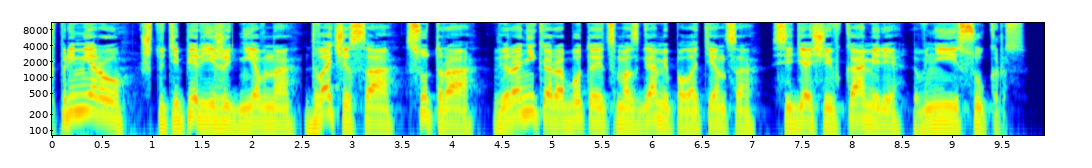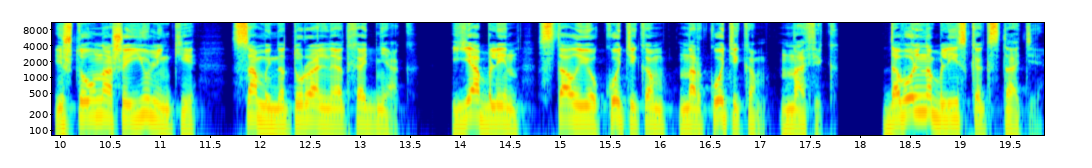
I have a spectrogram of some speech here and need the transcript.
К примеру, что теперь ежедневно, два часа с утра, Вероника работает с мозгами полотенца, сидящей в камере в НИИ Сукрс. И что у нашей Юленьки самый натуральный отходняк. Я, блин, стал ее котиком-наркотиком нафиг. Довольно близко, кстати.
